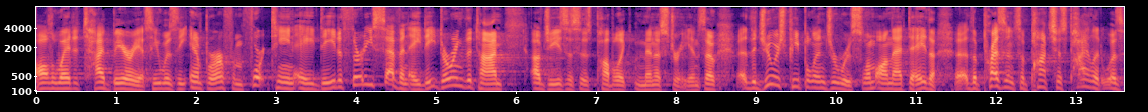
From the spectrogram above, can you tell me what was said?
all the way to Tiberius. He was the emperor from 14 AD to 37 AD during the time of Jesus' public ministry. And so uh, the Jewish people in Jerusalem on that day, the, uh, the presence of Pontius Pilate was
